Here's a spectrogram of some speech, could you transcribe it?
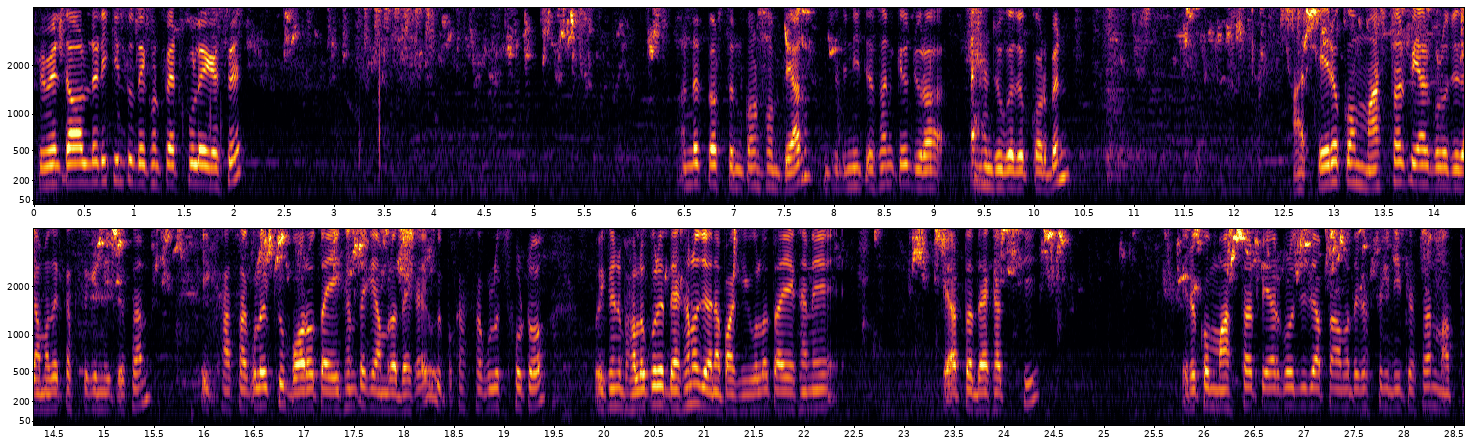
ফিমেলটা অলরেডি কিন্তু দেখুন ফ্যাট ফুলে গেছে। Hundred percent confirm pair. যদি নিতে চান কেউ জোড়া যোগাযোগ করবেন। আর এরকম মাস্টার পেয়ারগুলো যদি আমাদের কাছ থেকে নিতে চান, এই খাঁচাগুলো একটু বড়, তাই এখান থেকে আমরা দেখাই। ওই খাঁচাগুলো ছোট, ওইখানে ভালো করে দেখানো যায় না পাখিগুলো, তাই এখানে পেয়ারটা দেখাচ্ছি। এরকম মাস্টার পেয়ারগুলো যদি আপনারা আমাদের কাছ থেকে নিতে চান, মাত্র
